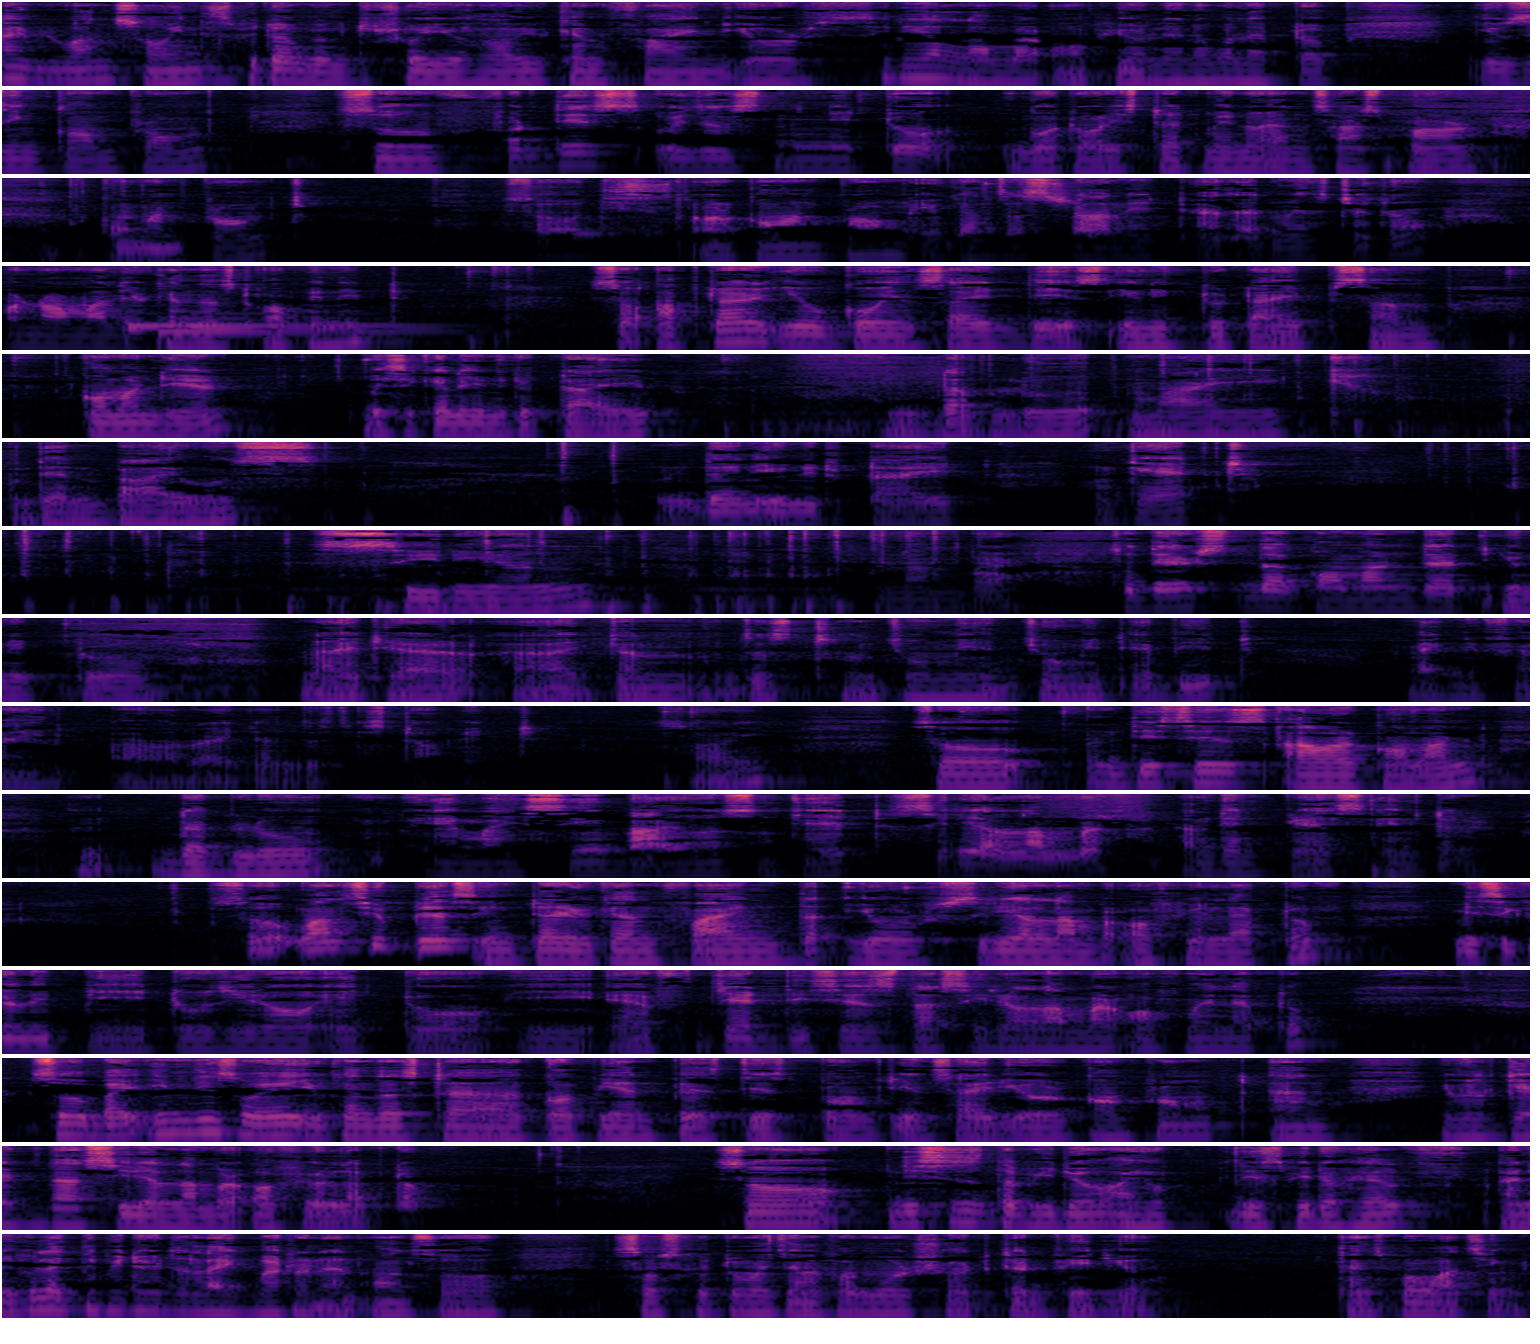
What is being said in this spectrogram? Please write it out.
Hi everyone, so in this video I'm going to show you how you can find your serial number of your Lenovo laptop using COM prompt. So for this we just need to go to our start menu and search for command prompt. So this is our command prompt, you can just run it as administrator or normally you can just open it. So after you go inside this you need to type some command here. Basically you need to type wmic then bios then you need to type get serial number. So that's the command that you need to write here. I can just zoom it zoom it a bit magnify. Or i can just stop it. Sorry. So this is our command wmic bios get serial number and then press enter. So once you press enter you can find the, your serial number of your laptop. Basically p2082efz this is the serial number of my laptop so by in this way you can just uh, copy and paste this prompt inside your prompt and you will get the serial number of your laptop. So this is the video. I hope this video helped. And if you like the video hit the like button and also subscribe to my channel for more shortcut video. Thanks for watching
